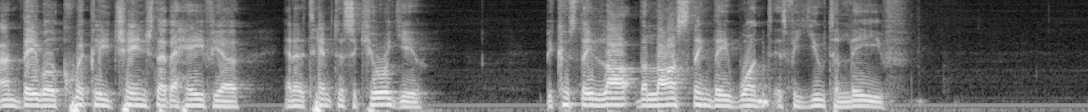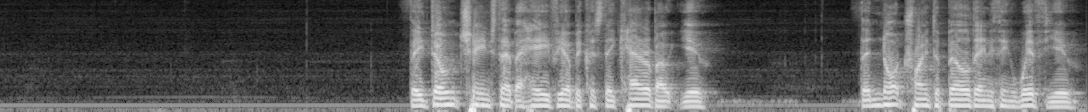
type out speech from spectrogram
And they will quickly change their behavior in an attempt to secure you. Because they la- the last thing they want is for you to leave. They don't change their behavior because they care about you. They're not trying to build anything with you.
